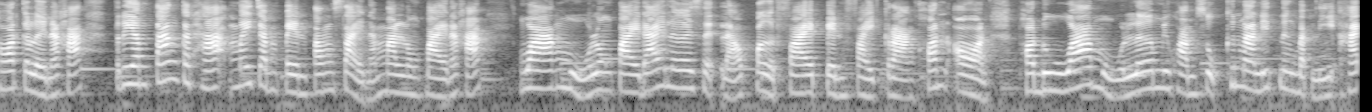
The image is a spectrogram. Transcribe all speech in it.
ทอดกันเลยนะคะ เตรียมตั้งกระทะไม่จำเป็นต้องใส่น้ำมันลงไปนะคะ วางหมูลงไปได้เลย เสร็จแล้วเปิดไฟเป็นไฟกลางค่อนอ่อน พอดูว่าหมูเริ่มมีความสุกขึ้นมานิดนึงแบบนี้ให้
